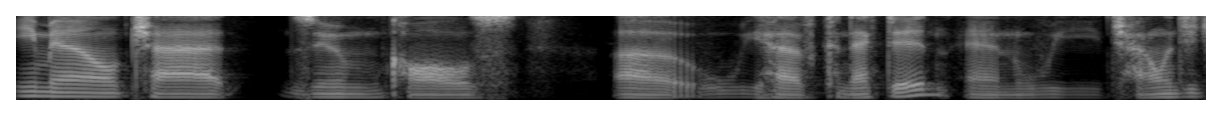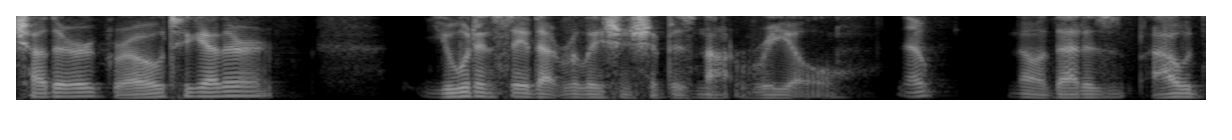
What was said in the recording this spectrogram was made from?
email, chat, Zoom calls, uh, we have connected and we challenge each other, grow together. You wouldn't say that relationship is not real. nope. No, that is, I would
